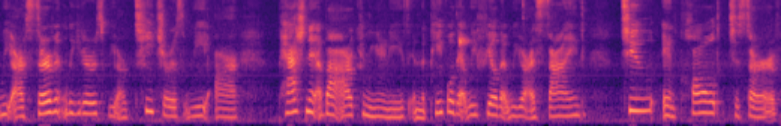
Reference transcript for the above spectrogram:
We are servant leaders, we are teachers, we are passionate about our communities and the people that we feel that we are assigned to and called to serve.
